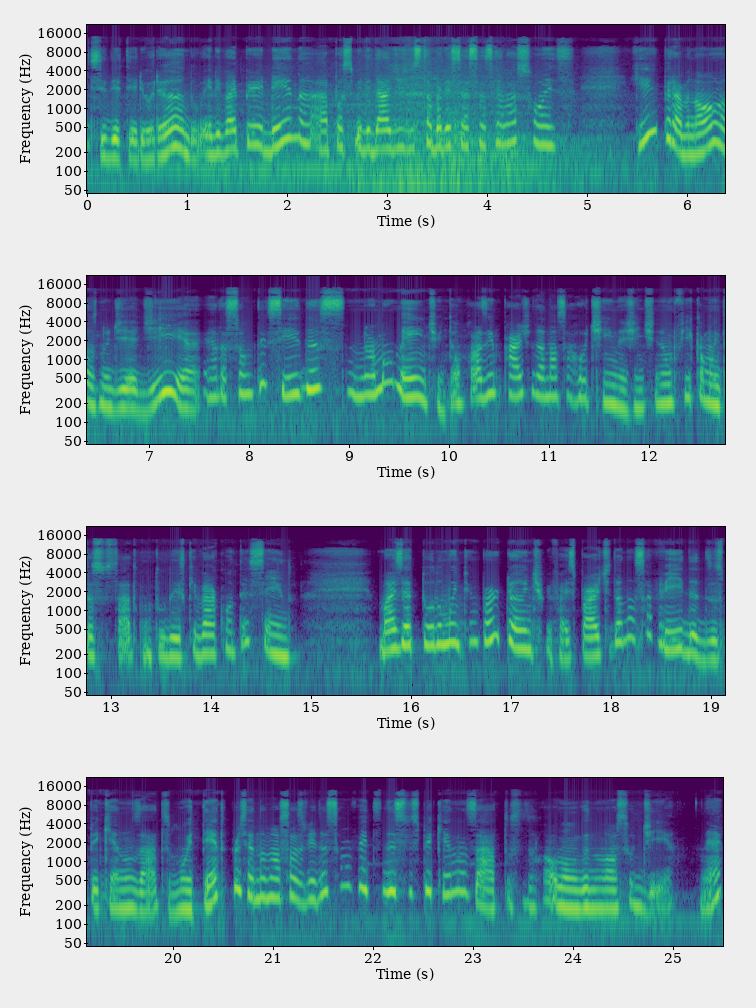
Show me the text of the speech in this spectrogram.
se deteriorando, ele vai perdendo a possibilidade de estabelecer essas relações que para nós no dia a dia elas são tecidas normalmente, então fazem parte da nossa rotina. A gente não fica muito assustado com tudo isso que vai acontecendo, mas é tudo muito importante, porque faz parte da nossa vida, dos pequenos atos. 80% das nossas vidas são feitas desses pequenos atos ao longo do nosso dia, né?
